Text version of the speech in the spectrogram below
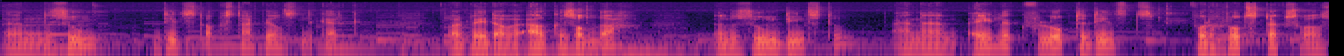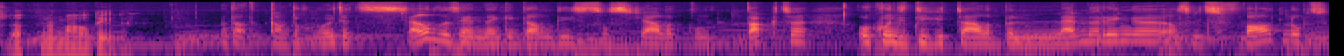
een Zoom-dienst opgestart bij ons in de kerk, waarbij dat we elke zondag een Zoom-dienst doen. En eigenlijk verloopt de dienst voor een groot stuk zoals we dat normaal deden. Maar dat kan toch nooit hetzelfde zijn, denk ik, dan die sociale contacten. Ook gewoon die digitale belemmeringen, als er iets fout loopt.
